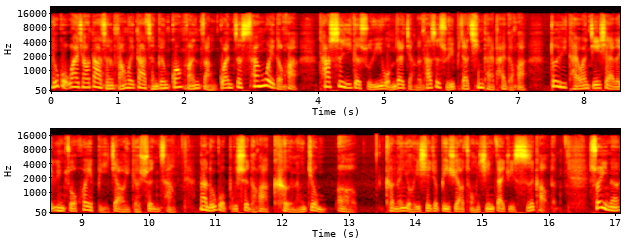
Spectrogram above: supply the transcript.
如果外交大臣、防卫大臣跟光防长官这三位的话，他是一个属于我们在讲的，他是属于比较亲台派的话，对于台湾接下来的运作会比较一个顺畅。那如果不是的话，可能就呃。可能有一些就必须要重新再去思考的，所以呢，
